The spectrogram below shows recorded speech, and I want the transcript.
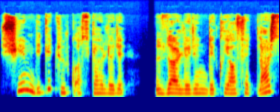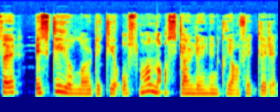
şimdiki Türk askerleri. Üzerlerinde kıyafetlerse eski yıllardaki Osmanlı askerlerinin kıyafetleri.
